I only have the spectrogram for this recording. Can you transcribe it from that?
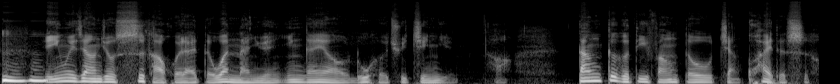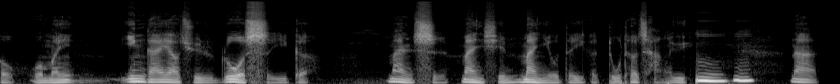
嗯哼，也因为这样就思考回来，德万南园应该要如何去经营。啊，当各个地方都讲快的时候，我们应该要去落实一个慢食、慢行、慢游的一个独特场域。嗯哼，那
